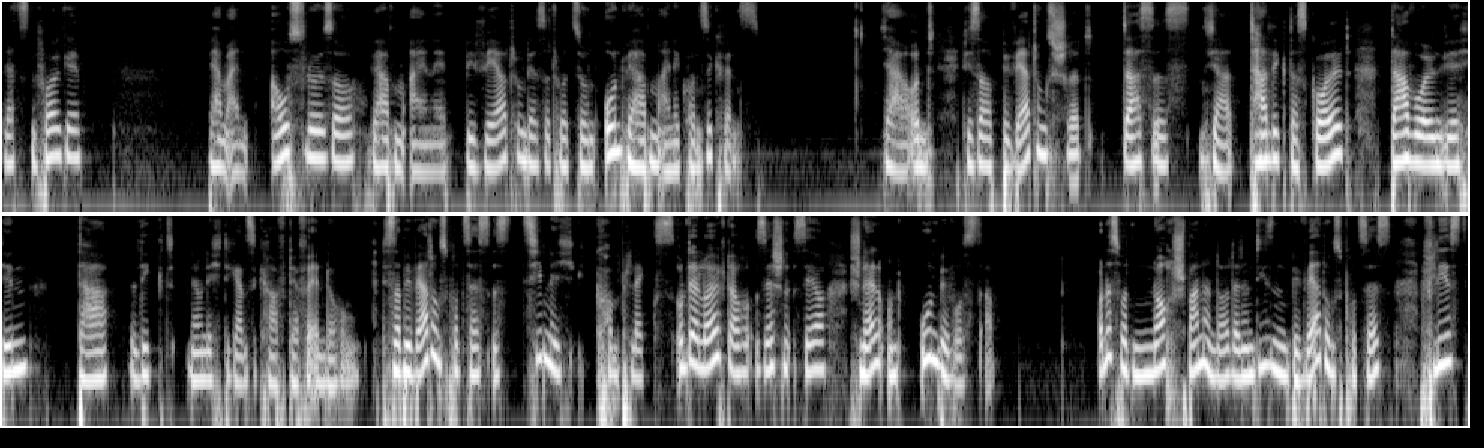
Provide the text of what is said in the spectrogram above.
letzten Folge. Wir haben einen Auslöser, wir haben eine Bewertung der Situation und wir haben eine Konsequenz. Ja, und dieser Bewertungsschritt, das ist, ja, da liegt das Gold, da wollen wir hin, da liegt nämlich die ganze Kraft der Veränderung. Dieser Bewertungsprozess ist ziemlich komplex und er läuft auch sehr, sehr schnell und unbewusst ab. Und es wird noch spannender, denn in diesen Bewertungsprozess fließt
